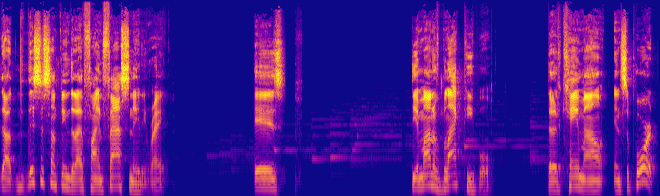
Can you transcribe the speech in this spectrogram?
that. This is something that I find fascinating, right? Is the amount of black people that have came out in support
